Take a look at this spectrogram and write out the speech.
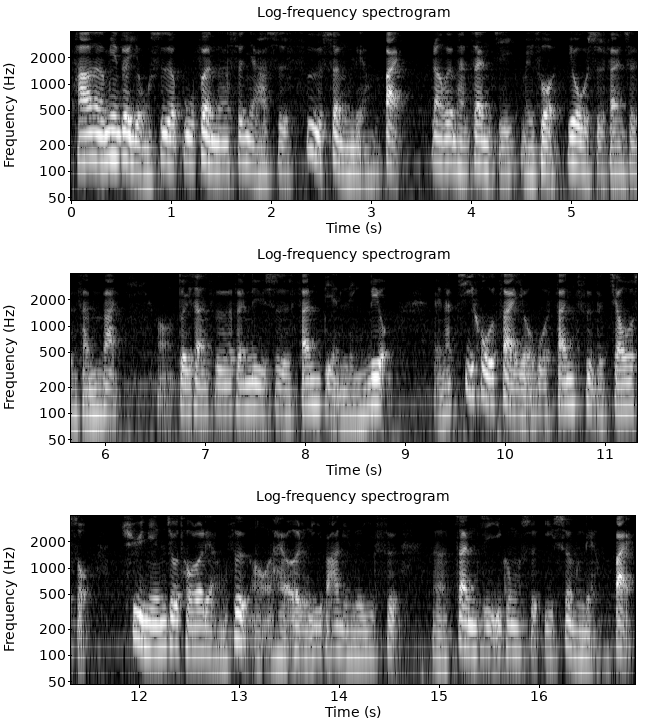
他呢面对勇士的部分呢，生涯是四胜两败。让分盘战绩没错，又是三胜三败，哦，对战自分率是三点零六，哎，那季后赛有过三次的交手，去年就投了两次，哦，还有二零一八年的一次，呃，战绩一共是一胜两败，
